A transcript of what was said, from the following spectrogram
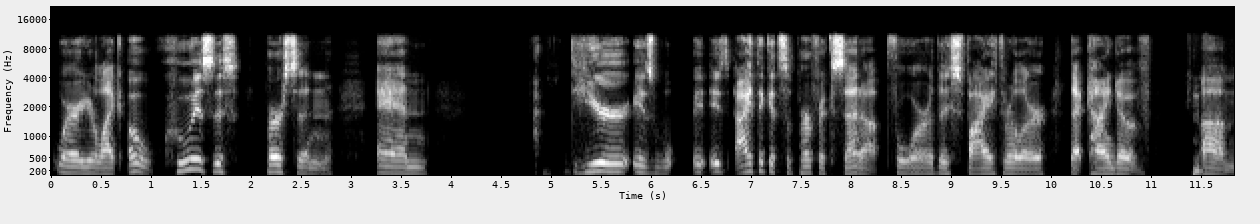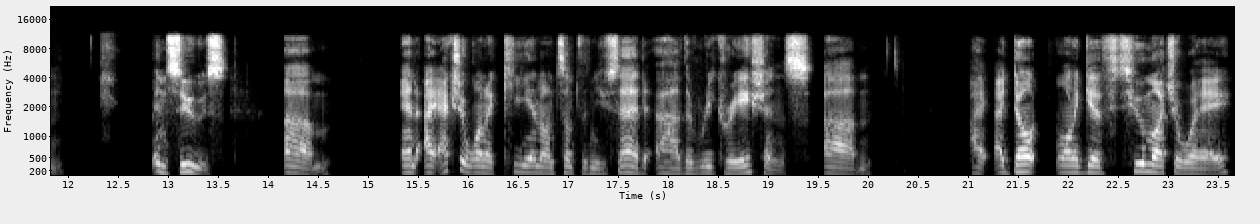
where you're like, "Oh, who is this person?" And here is w- it is I think it's the perfect setup for the spy thriller that kind of Hmm. um ensues. Um and I actually want to key in on something you said, uh the recreations. Um I I don't want to give too much away,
